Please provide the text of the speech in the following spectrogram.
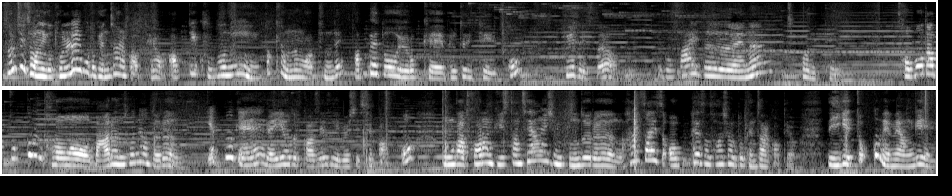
솔직히 저는 이거 돌려 입어도 괜찮을 것 같아요. 앞뒤 구분이 딱히 없는 것 같은데 앞에도 이렇게 벨트 디테일 있고 뒤에도 있어요. 그리고 사이드에는 지퍼 디테일. 저보다 조금 더 마른 소녀들은 예쁘게 레이어드까지 해서 입을 수 있을 것 같고 뭔가 저랑 비슷한 체형이신 분들은 한 사이즈 업해서 사셔도 괜찮을 것 같아요. 근데 이게 조금 애매한 게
